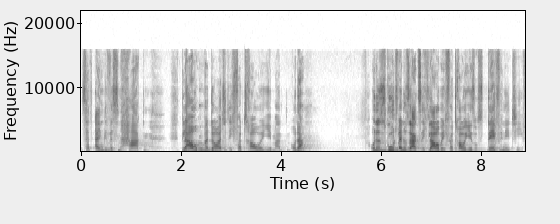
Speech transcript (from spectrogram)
es hat einen gewissen Haken. Glauben bedeutet, ich vertraue jemanden, oder? Und es ist gut, wenn du sagst, ich glaube, ich vertraue Jesus. Definitiv.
